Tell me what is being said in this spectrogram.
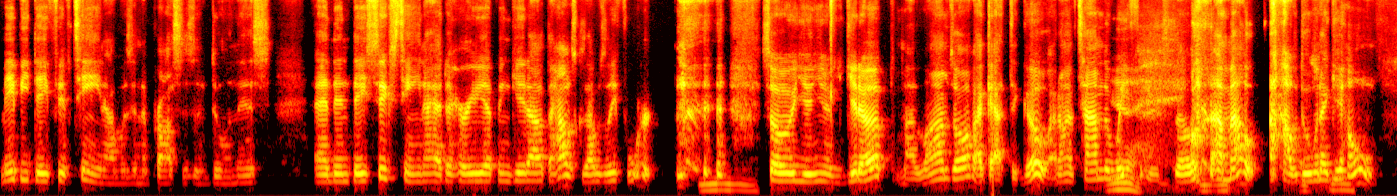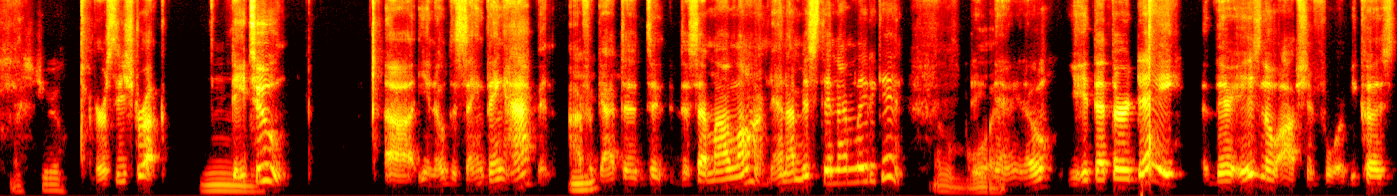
maybe day 15, I was in the process of doing this. And then day 16, I had to hurry up and get out the house because I was late for work. mm-hmm. so you, you know, you get up, my alarm's off, I got to go. I don't have time to yeah. wait for it. So I'm out. I'll do it when I get home. That's true. Adversity struck. Mm. Day two, uh, you know, the same thing happened. Mm-hmm. I forgot to, to, to, set my alarm and I missed it and I'm late again. Oh boy. And, you know, you hit that third day, there is no option for it because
